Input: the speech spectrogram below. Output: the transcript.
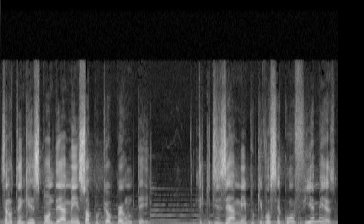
Você não tem que responder amém só porque eu perguntei. Tem que dizer amém porque você confia mesmo.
